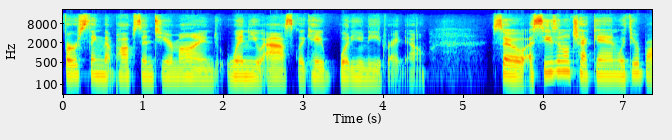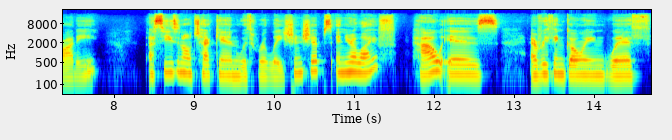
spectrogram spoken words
first thing that pops into your mind when you ask, like, hey, what do you need right now? So, a seasonal check in with your body a seasonal check in with relationships in your life. How is everything going with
